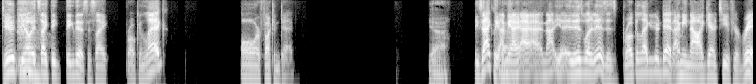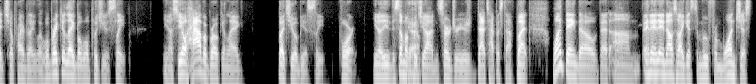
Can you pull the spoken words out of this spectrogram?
dude? You know, it's like think, think this. It's like broken leg, or fucking dead. Yeah. Exactly. Yeah. I mean, I, I, I, not. It is what it is. It's broken leg or you're dead. I mean, now I guarantee if you're rich, he'll probably be like, "Look, we'll break your leg, but we'll put you to sleep." You know, so you'll have a broken leg, but you'll be asleep for it. You know, someone yeah. puts you out in surgery or that type of stuff. But one thing though that, um, and and, and also I guess to move from one just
